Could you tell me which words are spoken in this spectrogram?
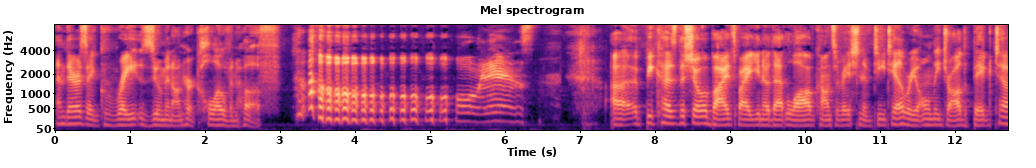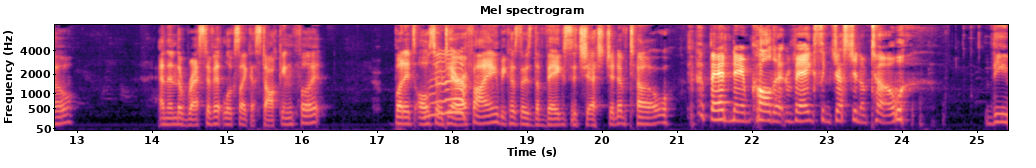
And there's a great zoom in on her cloven hoof. Oh, it is. Uh, because the show abides by, you know, that law of conservation of detail where you only draw the big toe, and then the rest of it looks like a stocking foot. But it's also Ah. terrifying because there's the vague suggestion of toe. Bad name called it vague suggestion of toe. The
